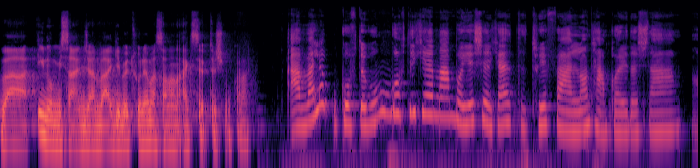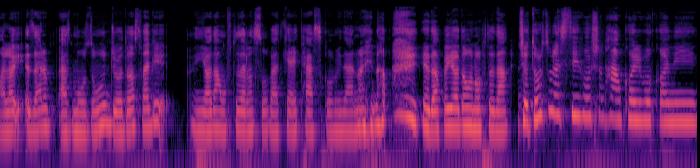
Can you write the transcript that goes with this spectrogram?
و اینو میسنجن و اگه بتونه مثلا اکسپتش می‌کنن. اول گفتگومون گفتی که من با یه شرکت توی فنلاند همکاری داشتم. حالا از موضوعمون جداست ولی یادم افتاد الان صحبت کردی تسکو میدن و اینا. یه دفعه یادمون افتادم. چطور تونستی باشون همکاری بکنی؟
